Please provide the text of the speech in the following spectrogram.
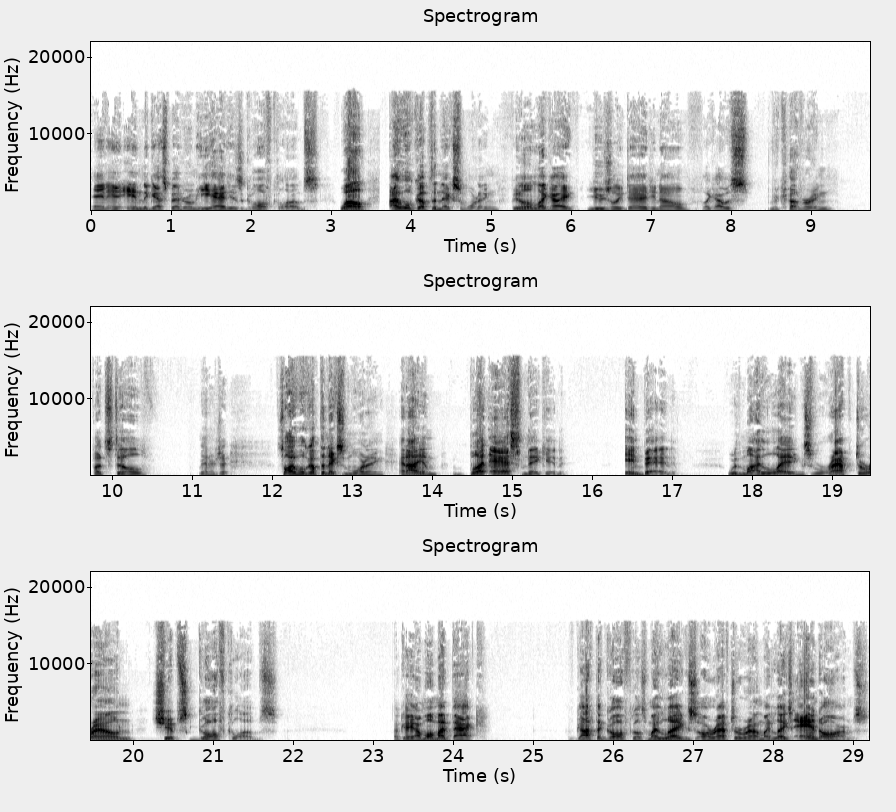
And in the guest bedroom, he had his golf clubs. Well, I woke up the next morning feeling like I usually did, you know, like I was recovering, but still energetic. So I woke up the next morning and I am butt ass naked in bed with my legs wrapped around Chip's golf clubs. Okay, I'm on my back. I've got the golf clubs. My legs are wrapped around my legs and arms,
